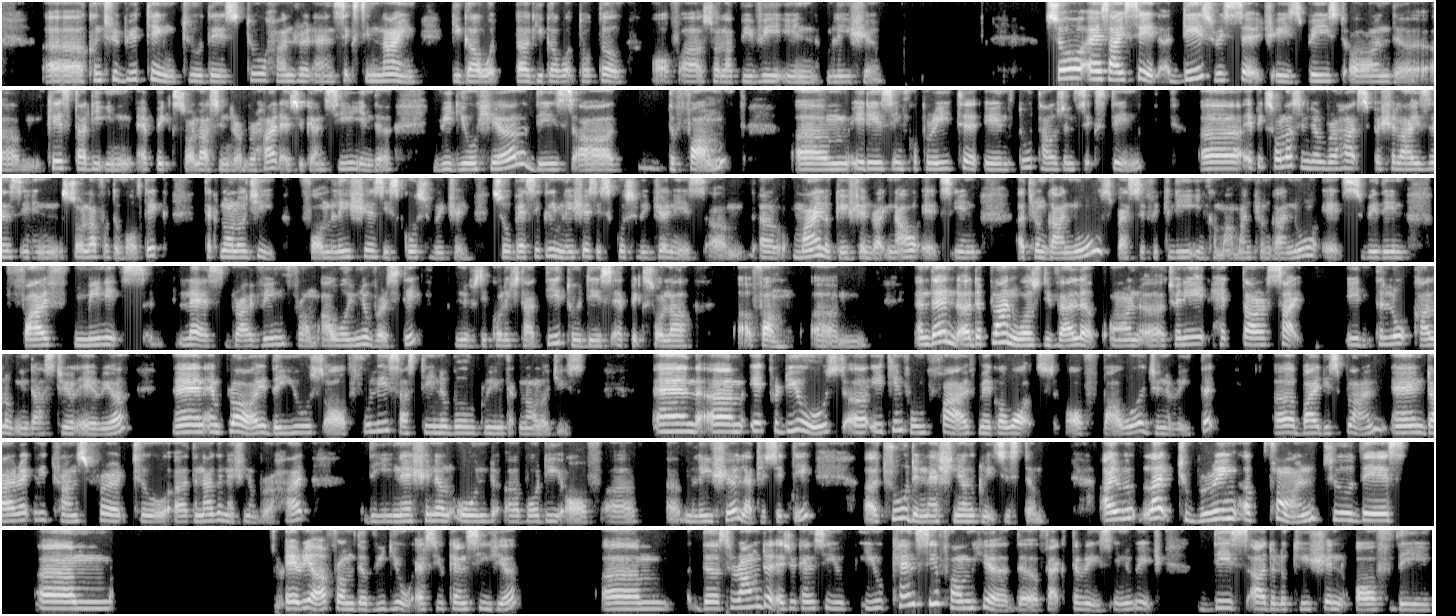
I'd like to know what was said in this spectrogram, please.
uh, contributing to this 269 gigawatt uh, gigawatt total of uh, solar PV in Malaysia. So as I said, this research is based on the um, case study in EPIC Solar Sendirian Berhad. As you can see in the video here, these are the farm. Um, it is incorporated in 2016 uh, Epic Solar Sendirian Berhad specializes in solar photovoltaic technology for Malaysia's East Coast region. So basically, Malaysia's East Coast region is um, uh, my location right now. It's in uh, Terengganu, specifically in Kemaman, Terengganu. It's within five minutes less driving from our university, University College Tati, to this Epic Solar uh, farm. Um, and then uh, the plant was developed on a 28 hectare site in Teluk Kalong industrial area and employ the use of fully sustainable green technologies. And um, it produced uh, 18.5 megawatts of power generated uh, by this plant and directly transferred to uh, Tenaga Nasional Berhad, the national-owned uh, body of uh, uh, Malaysia Electricity, uh, through the national grid system. I would like to bring upon to this um, area from the video, as you can see here. Um, the surrounded, as you can see, you, you can see from here the factories in which these are the location of the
